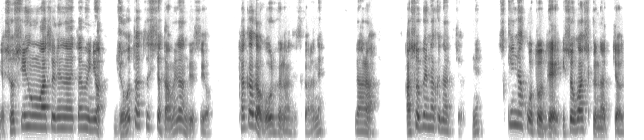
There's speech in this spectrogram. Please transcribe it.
いや、初心を忘れないためには、上達しちゃダメなんですよ。たかがゴルフなんですからね。だから、遊べなくなっちゃう。ね。好きなことで忙しくなっちゃうっ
